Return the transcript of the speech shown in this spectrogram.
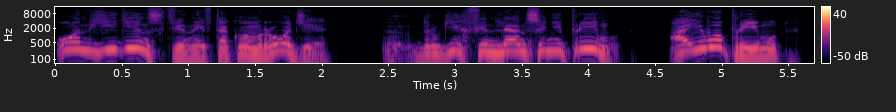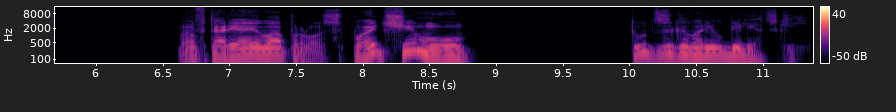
Он единственный в таком роде, э, других финлянцы не примут, а его примут. Повторяю вопрос, почему? Тут заговорил Белецкий.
